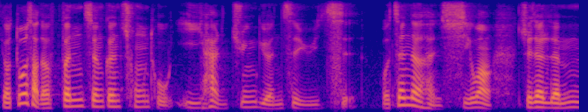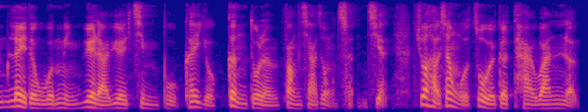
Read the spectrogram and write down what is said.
有多少的纷争跟冲突、遗憾均源自于此。我真的很希望，随着人类的文明越来越进步，可以有更多人放下这种成见。就好像我作为一个台湾人。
